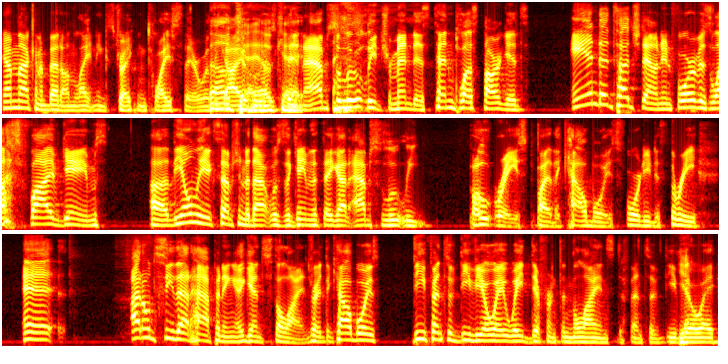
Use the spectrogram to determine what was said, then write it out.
I'm not going to bet on lightning striking twice there with a Okay, guy who has okay. been absolutely tremendous 10 plus targets and a touchdown in four of his last five games. Uh, the only exception to that was the game that they got absolutely boat raced by the Cowboys 40 to 3. And I don't see that happening against the Lions, right? The Cowboys defensive DVOA way different than the Lions defensive DVOA.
